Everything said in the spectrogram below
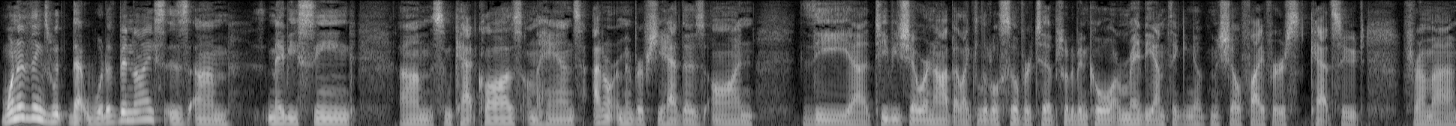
one of the things with, that would have been nice is um, maybe seeing um, some cat claws on the hands. I don't remember if she had those on the uh, TV show or not, but like little silver tips would have been cool. Or maybe I'm thinking of Michelle Pfeiffer's cat suit from uh,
